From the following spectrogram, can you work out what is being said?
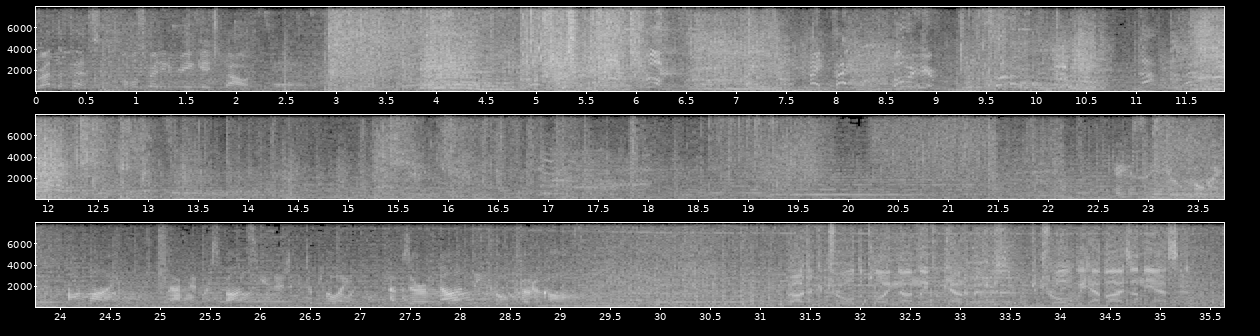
We're at the fence, almost ready to re-engage power. Response unit deployed. Observe non-lethal protocols. Roger, Control. Deploying non-lethal countermeasures. Control, we have eyes on the asset.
